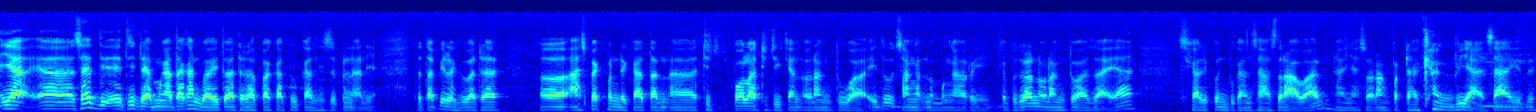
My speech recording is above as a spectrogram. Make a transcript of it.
iya. eh, saya ti- tidak mengatakan bahwa itu adalah bakat bukan sih sebenarnya, tetapi lebih pada eh, aspek pendekatan eh, di- pola didikan orang tua itu sangat mempengaruhi. Kebetulan orang tua saya, sekalipun bukan sastrawan, hanya seorang pedagang biasa gitu,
